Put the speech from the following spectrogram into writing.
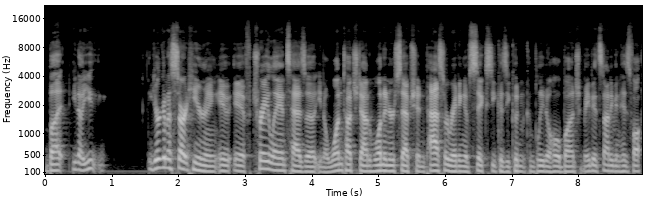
but you know, you you're going to start hearing if, if, Trey Lance has a you know one touchdown, one interception, passer rating of 60 because he couldn't complete a whole bunch. Maybe it's not even his fault,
